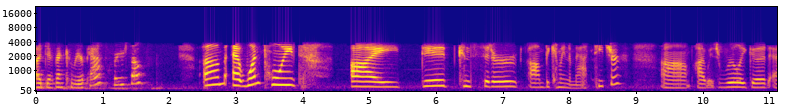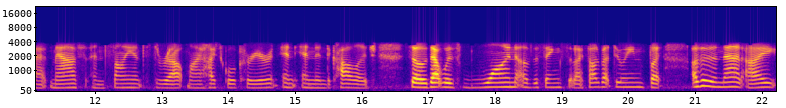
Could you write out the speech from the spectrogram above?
a different career path for yourself? Um, at one point, I did consider um, becoming a math teacher. Um, I was really good at math and science throughout my high school career and, and, into college. So that was one of the things that I thought about doing. But other than that, I,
